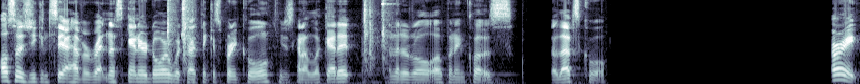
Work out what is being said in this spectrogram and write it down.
Also, as you can see, I have a retina scanner door, which I think is pretty cool. You just kind of look at it, and then it'll open and close. So that's cool. Alright.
